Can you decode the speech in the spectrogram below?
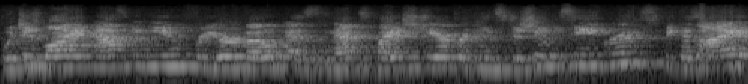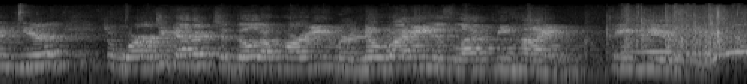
which is why I'm asking you for your vote as the next vice chair for constituency groups, because I am here to work together to build a party where nobody is left behind. Thank you.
